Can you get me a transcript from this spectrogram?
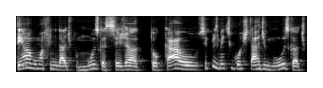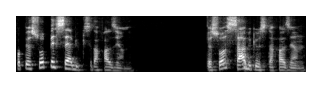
tem alguma afinidade por música, seja tocar ou simplesmente gostar de música, tipo, a pessoa percebe o que você tá fazendo. A pessoa sabe o que você tá fazendo.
